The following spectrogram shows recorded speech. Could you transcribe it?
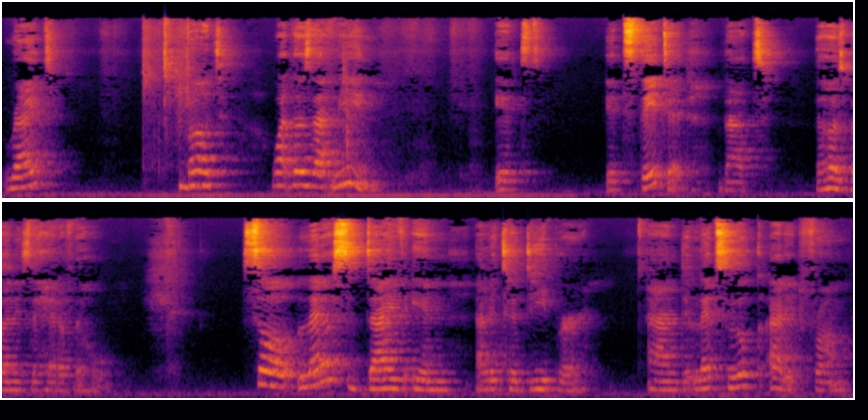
Right? But what does that mean? It's, it's stated that the husband is the head of the home. So let us dive in a little deeper and let's look at it from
